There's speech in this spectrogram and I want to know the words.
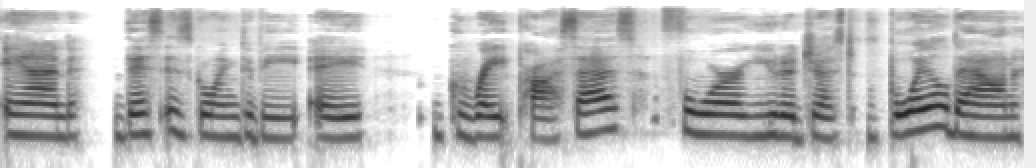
and this is going to be a great process for you to just boil down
